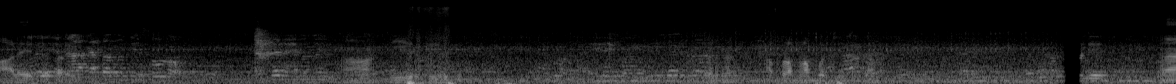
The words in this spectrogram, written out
ஆளே இல்லை கடை ஆ டீ இருக்கு இருக்கு அப்பளம்லாம் பொரிச்சு வச்சுருக்காங்க ஆ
